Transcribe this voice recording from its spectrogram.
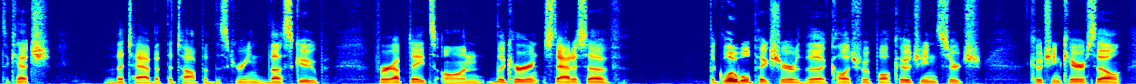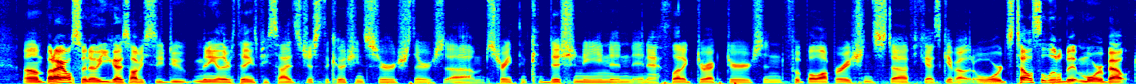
to catch the tab at the top of the screen, the Scoop, for updates on the current status of the global picture of the college football coaching search coaching carousel. Um, but I also know you guys obviously do many other things besides just the coaching search. There's um, strength and conditioning and, and, athletic directors and football operations stuff. You guys give out awards. Tell us a little bit more about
